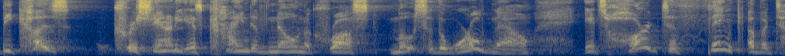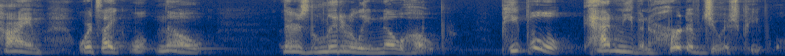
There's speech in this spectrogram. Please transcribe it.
because Christianity is kind of known across most of the world now, it's hard to think of a time where it's like, well, no, there's literally no hope. People hadn't even heard of Jewish people.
